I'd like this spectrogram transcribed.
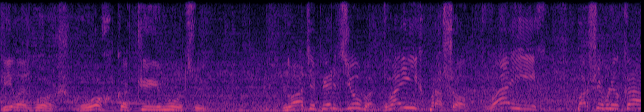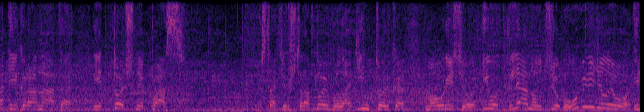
Виллаж Бош, ох, какие эмоции. Ну а теперь Дзюба, двоих прошел, двоих. Паршивлюка и Граната, и точный пас кстати, в штрафной был один только Маурисио. И вот глянул Дзюба, увидел его и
